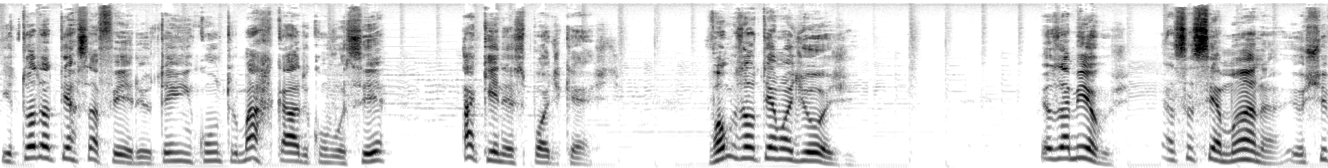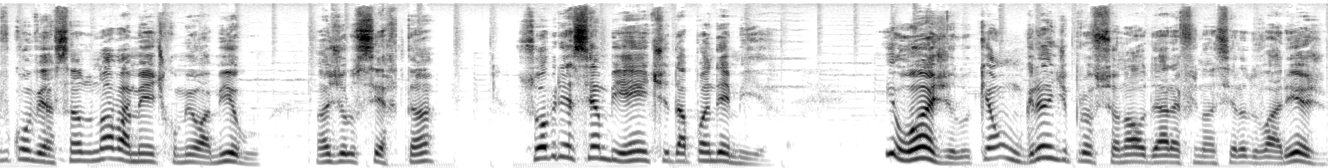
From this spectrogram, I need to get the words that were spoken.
e toda terça-feira eu tenho um encontro marcado com você aqui nesse podcast. Vamos ao tema de hoje. Meus amigos, essa semana eu estive conversando novamente com meu amigo Ângelo Sertan sobre esse ambiente da pandemia. E o Ângelo, que é um grande profissional da área financeira do varejo,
